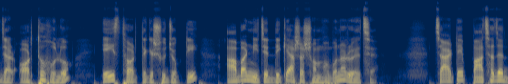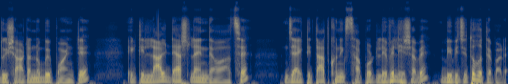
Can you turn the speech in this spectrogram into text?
যার অর্থ হল এই স্তর থেকে সুযোগটি আবার নিচের দিকে আসার সম্ভাবনা রয়েছে। চার্টে পাঁচ হাজার দুইশো আটানব্বই পয়েন্টে একটি লাল ড্যাশ লাইন দেওয়া আছে, যা একটি তাৎক্ষণিক সাপোর্ট লেভেল হিসাবে বিবেচিত হতে পারে।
